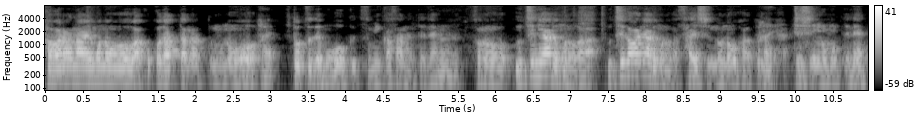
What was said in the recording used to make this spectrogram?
変わらないものはここだったなってものを、はい。一つでも多く積み重ねてね、うん。その、内にあるものが、内側にあるものが最新のノウハウといはいうはい。自信を持ってね、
